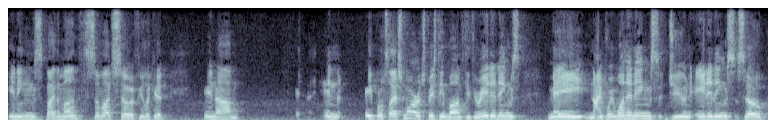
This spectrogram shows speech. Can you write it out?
innings by the month so much. So if you look at in um, in April slash March, basically a month, he threw eight innings. May nine point one innings. June eight innings. So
